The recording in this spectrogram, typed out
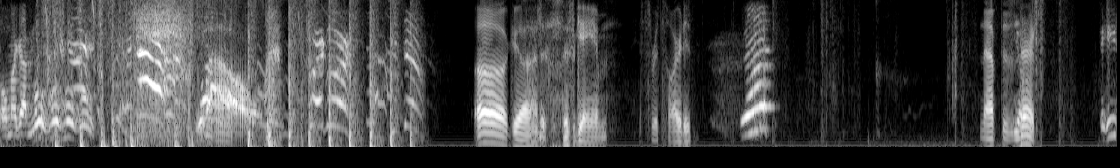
Oh my god, move, move, move, move. wow. Straggler! He's down! Oh god, this game. It's retarded. What? Snapped his Yo. neck. He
